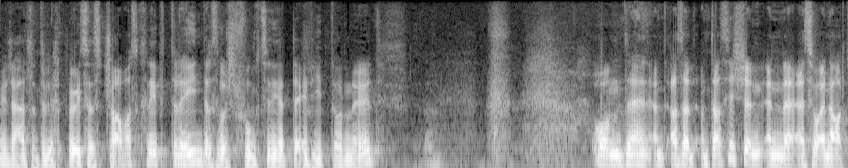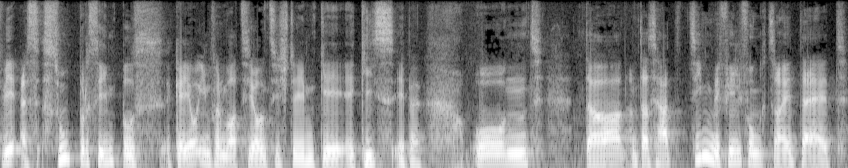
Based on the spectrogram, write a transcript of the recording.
Weil da hat natürlich böses JavaScript dahinter, sonst funktioniert der Editor nicht. Und, äh, also, und das ist ein, ein, so eine Art wie ein super simples Geoinformationssystem, GIS eben. Und da, das hat ziemlich viel Funktionalität.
